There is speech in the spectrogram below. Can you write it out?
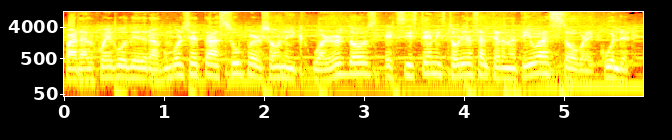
Para el juego de Dragon Ball Z Super Sonic Warriors 2 existen historias alternativas sobre Cooler.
